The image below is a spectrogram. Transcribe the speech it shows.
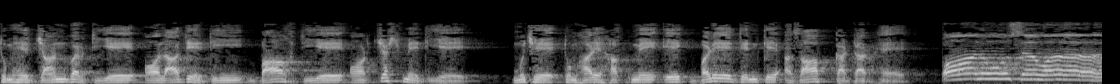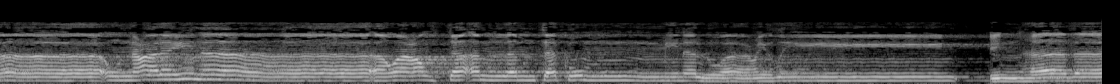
تمہیں جانور دیے، اولادیں دی باغ دیے اور چشمے دیے۔ مجھے تمہارے حق میں ایک بڑے دن کے عذاب کا ڈر ہے۔ قالوا سواء علينا اوعظت ام لم تكن من الواعظين؟ ان هذا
